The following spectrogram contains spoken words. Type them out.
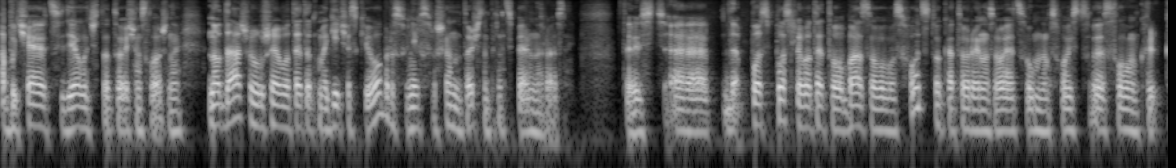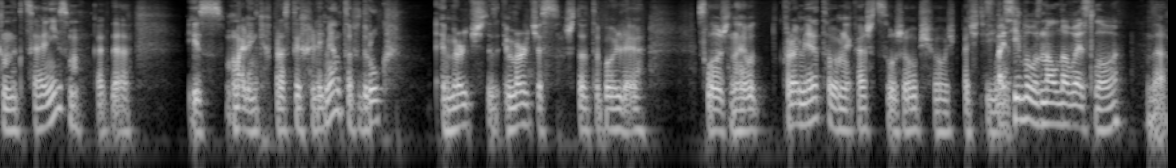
обучаются делать что-то очень сложное. Но даже уже вот этот магический образ у них совершенно точно принципиально разный. То есть э, да, пос, после вот этого базового сходства, которое называется умным свойством, словом коннекционизм, когда из маленьких простых элементов вдруг emerges, emerges что-то более сложное. Вот кроме этого, мне кажется, уже общего почти Спасибо, нет. узнал новое слово. Да.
